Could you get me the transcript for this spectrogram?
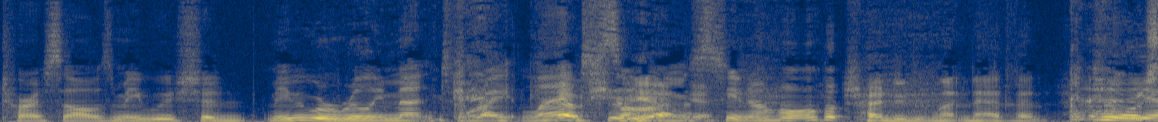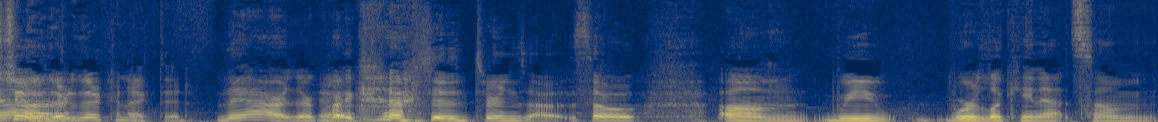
to ourselves, maybe we should, maybe we're really meant to write Lent sure, songs, yeah, yeah. you know? Trying to do Lent and Advent. It works too. They're, they're connected. They are. They're quite connected, it turns out. So um, we were looking at some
